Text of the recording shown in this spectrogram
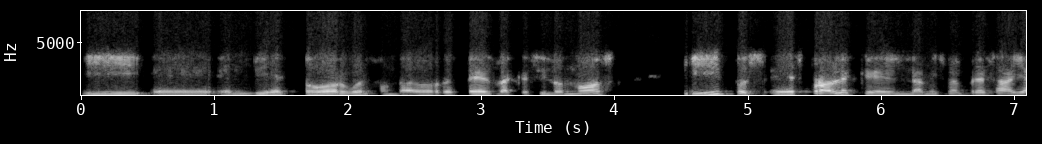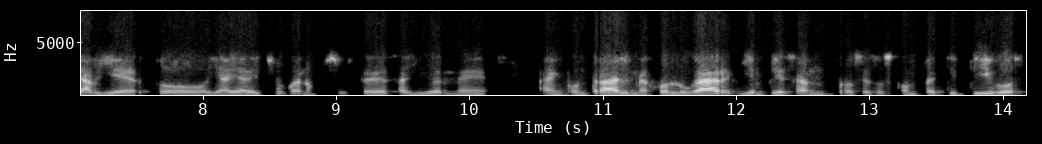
y eh, el director o el fundador de Tesla, que es Elon Musk, y pues es probable que la misma empresa haya abierto y haya dicho, bueno, pues ustedes ayúdenme a encontrar el mejor lugar y empiezan procesos competitivos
